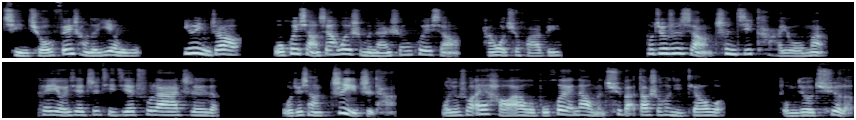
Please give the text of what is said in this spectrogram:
请求非常的厌恶。因为你知道，我会想象为什么男生会想喊我去滑冰，不就是想趁机卡油嘛？可以有一些肢体接触啦之类的，我就想治一治他，我就说，哎，好啊，我不会，那我们去吧，到时候你教我，我们就去了。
